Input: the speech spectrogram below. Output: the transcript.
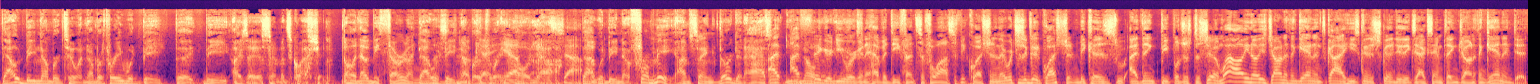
That would be number two. And number three would be the, the Isaiah Simmons question. oh that would be third on your That would be number Okay, three. yeah, oh, yeah. uh, that would be, no, from me, I'm saying they're going to ask. I. You I figured you were going to have a defensive philosophy question in there, which is a good question because I think people just assume, well, you know, he's Jonathan Gannon's guy. He's gonna, just going to do the exact same thing Jonathan Gannon did.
